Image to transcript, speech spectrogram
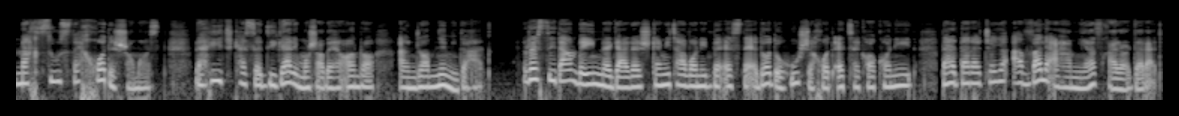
مخصوص خود شماست و هیچ کس دیگری مشابه آن را انجام نمی دهد. رسیدن به این نگرش که می توانید به استعداد و هوش خود اتکا کنید در درجه اول اهمیت قرار دارد.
